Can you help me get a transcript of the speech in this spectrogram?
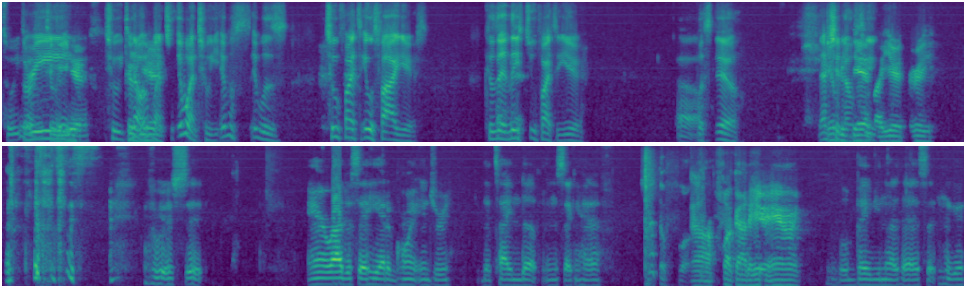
Two years. Three two years. two. Two no, it years. wasn't, it wasn't two. It was it was two fights. It was five years. Because at least two fights a year. Uh, But still, that He'll shit be don't dead see. by year three. real shit. Aaron Rodgers said he had a groin injury that tightened up in the second half. Shut the fuck Ah, up, fuck out of here, Aaron. Little baby nut ass nigga.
